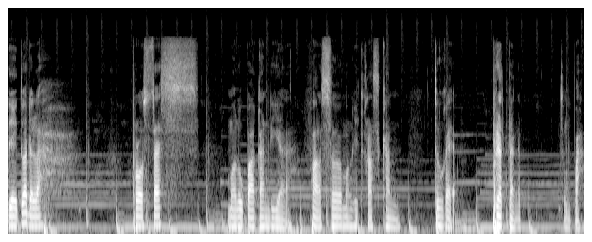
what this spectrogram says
yaitu adalah proses melupakan dia fase mengikhlaskan. Itu kayak berat banget sumpah.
